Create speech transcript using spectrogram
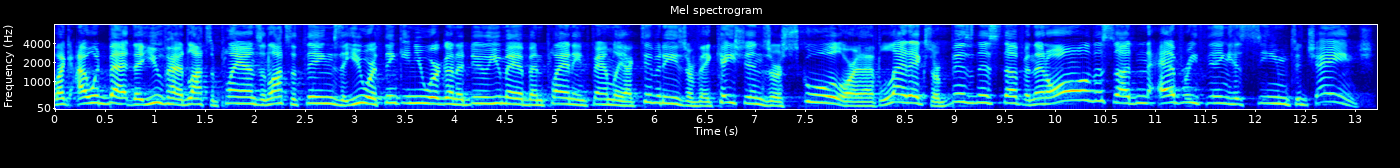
Like, I would bet that you've had lots of plans and lots of things that you were thinking you were going to do. You may have been planning family activities or vacations or school or athletics or business stuff, and then all of a sudden, everything has seemed to change.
